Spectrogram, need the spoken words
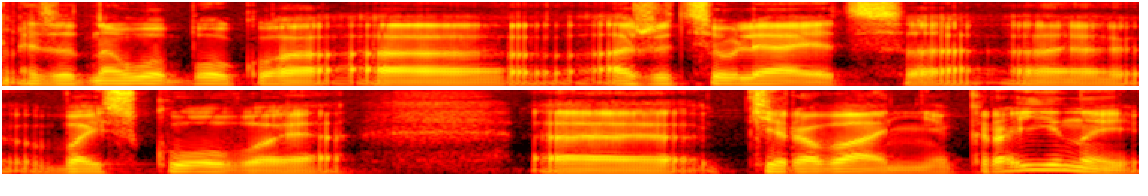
з аднаго боку ажыццяўляецца вайсковая Э, кіраванне краінай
